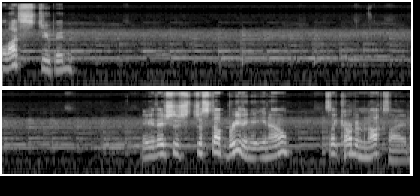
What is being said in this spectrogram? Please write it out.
Well, that's stupid. Maybe they should just stop breathing it, you know? It's like carbon monoxide.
